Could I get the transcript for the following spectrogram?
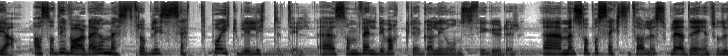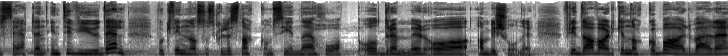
Ja, altså De var der jo mest for å bli sett på, og ikke bli lyttet til, eh, som veldig vakre gallionsfigurer. Eh, men så på 60-tallet ble det introdusert en intervjudel, hvor kvinnene også skulle snakke om sine håp og drømmer og ambisjoner. Fordi da var det ikke nok å bare være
